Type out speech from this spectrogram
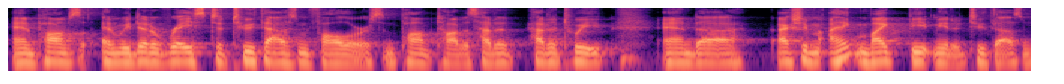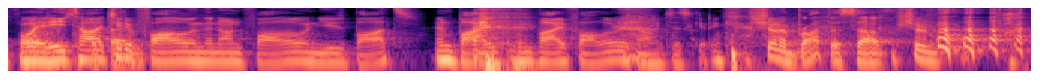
and Pomp's, and we did a race to two thousand followers, and Pomp taught us how to how to tweet. And uh, actually, I think Mike beat me to two thousand followers. Wait, he taught you to follow and then unfollow and use bots and buy and buy followers. No, I'm just kidding. Shouldn't have brought this up. Should have.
